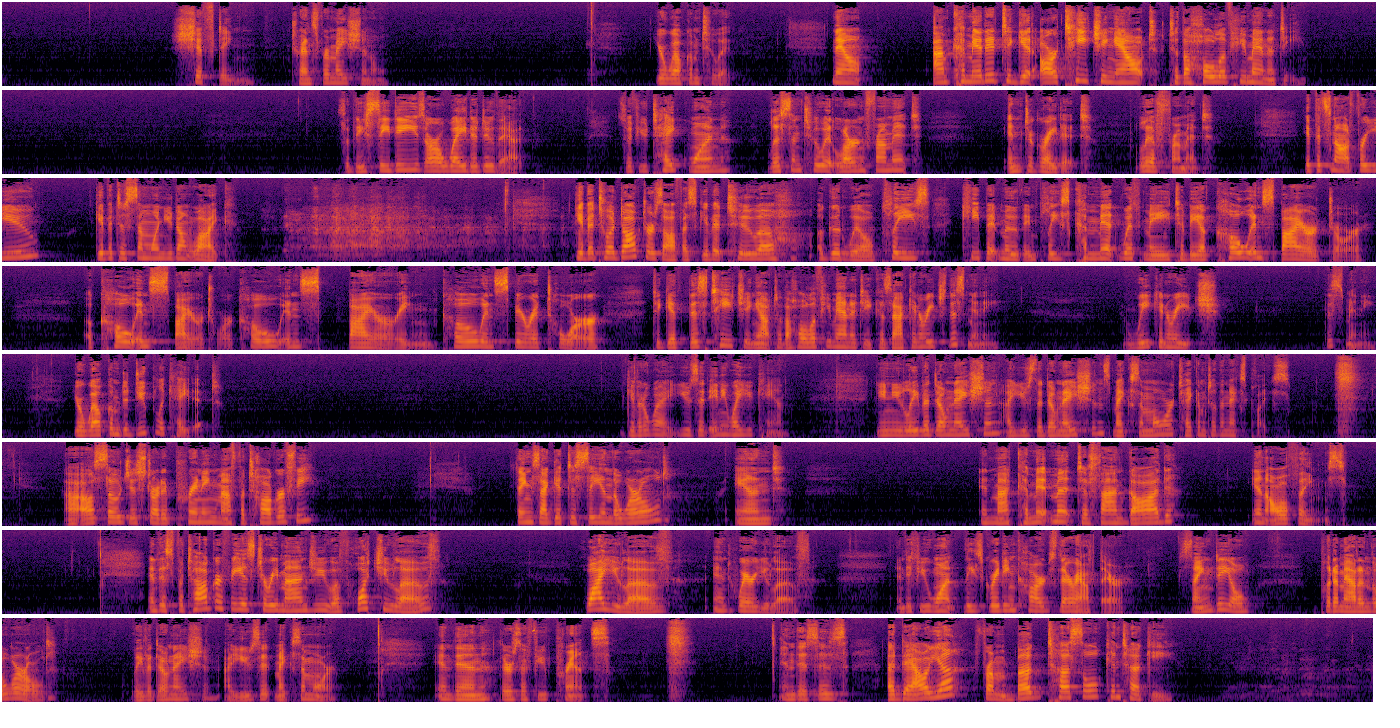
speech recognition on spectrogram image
shifting, transformational. You're welcome to it. Now, I'm committed to get our teaching out to the whole of humanity. So these CDs are a way to do that. So if you take one, listen to it, learn from it, integrate it, live from it. If it's not for you, give it to someone you don't like. give it to a doctor's office, give it to a, a Goodwill. Please keep it moving. Please commit with me to be a co inspirator, a co inspirator, co inspiring, co inspirator to get this teaching out to the whole of humanity because I can reach this many. We can reach this many. You're welcome to duplicate it. Give it away. Use it any way you can. And you leave a donation. I use the donations, make some more, take them to the next place. I also just started printing my photography, things I get to see in the world, and in my commitment to find God in all things. And this photography is to remind you of what you love, why you love, and where you love. And if you want these greeting cards, they're out there. Same deal. Put them out in the world. Leave a donation. I use it, make some more. And then there's a few prints. And this is Adalia from Bug Tussle, Kentucky,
